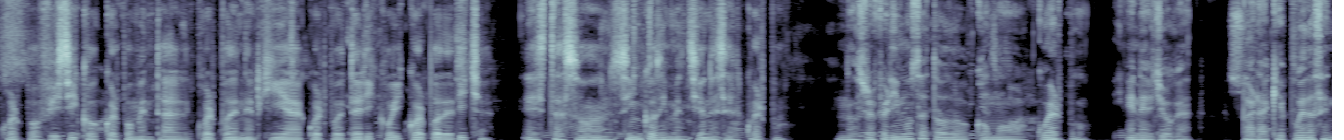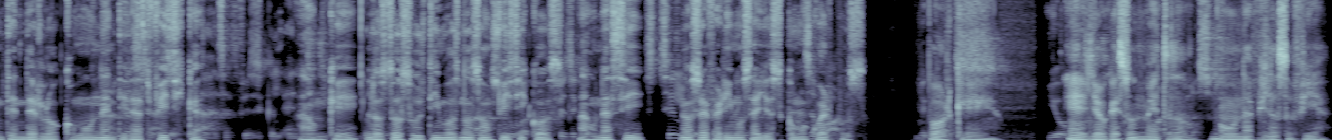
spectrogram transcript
Cuerpo físico, cuerpo mental, cuerpo de energía, cuerpo etérico y cuerpo de dicha. Estas son cinco dimensiones del cuerpo. Nos referimos a todo como cuerpo en el yoga para que puedas entenderlo como una entidad física. Aunque los dos últimos no son físicos, aún así nos referimos a ellos como cuerpos, porque el yoga es un método, no una filosofía.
